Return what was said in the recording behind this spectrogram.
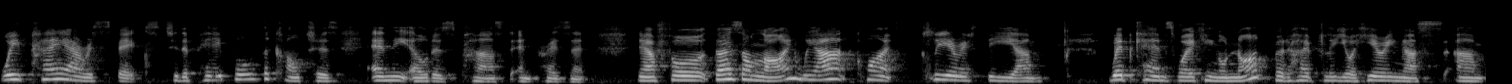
We pay our respects to the people, the cultures and the elders past and present. Now for those online, we aren't quite clear if the um, webcam's working or not, but hopefully you're hearing us um,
